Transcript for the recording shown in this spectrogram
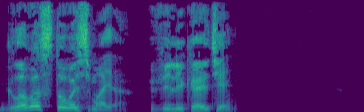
Глава 108. Великая тень.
